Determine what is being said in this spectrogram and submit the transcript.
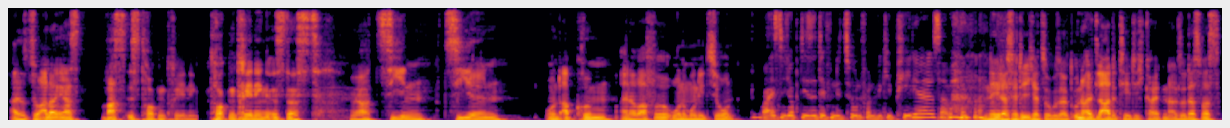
Also zuallererst, was ist Trockentraining? Trockentraining ist das ja, Ziehen, Zielen und Abkrümmen einer Waffe ohne Munition. Ich weiß nicht, ob diese Definition von Wikipedia ist, aber. nee, das hätte ich jetzt so gesagt. Und halt Ladetätigkeiten. Also das, was,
